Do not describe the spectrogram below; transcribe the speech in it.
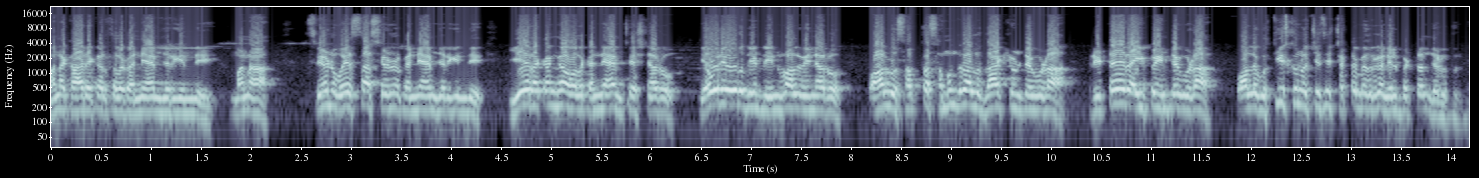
మన కార్యకర్తలకు అన్యాయం జరిగింది మన శ్రేణు వైఎస్ఆర్ శ్రేణులకు అన్యాయం జరిగింది ఏ రకంగా వాళ్ళకి అన్యాయం చేసినారు ఎవరెవరు దీంట్లో ఇన్వాల్వ్ అయినారు వాళ్ళు సప్త సముద్రాలు దాటి ఉంటే కూడా రిటైర్ అయిపోయి ఉంటే కూడా వాళ్ళకు తీసుకుని వచ్చేసి చట్టం ఎదురుగా నిలబెట్టడం జరుగుతుంది.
